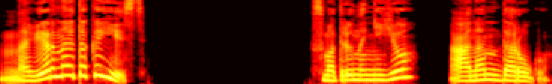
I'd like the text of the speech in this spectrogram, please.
Наверное, так и есть. Смотрю на нее, а она на дорогу.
